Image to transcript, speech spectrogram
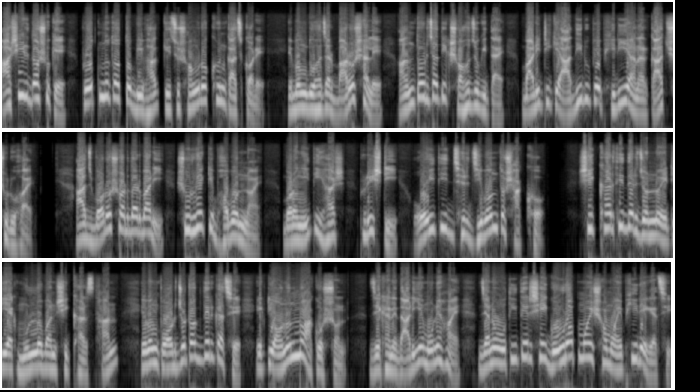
আশির দশকে প্রত্নতত্ত্ব বিভাগ কিছু সংরক্ষণ কাজ করে এবং দু হাজার বারো সালে আন্তর্জাতিক সহযোগিতায় বাড়িটিকে আদিরূপে ফিরিয়ে আনার কাজ শুরু হয়। আজ বড় সর্দার বাড়ি শুরু একটি ভবন নয়, বরং ইতিহাস, কৃষ্টি ঐতিহ্যের জীবন্ত সাক্ষ্য। শিক্ষার্থীদের জন্য এটি এক মূল্যবান শিক্ষার স্থান এবং পর্যটকদের কাছে একটি অনন্য আকর্ষণ। যেখানে দাঁড়িয়ে মনে হয় যেন অতীতের সেই গৌরবময় সময় ফিরে গেছি।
